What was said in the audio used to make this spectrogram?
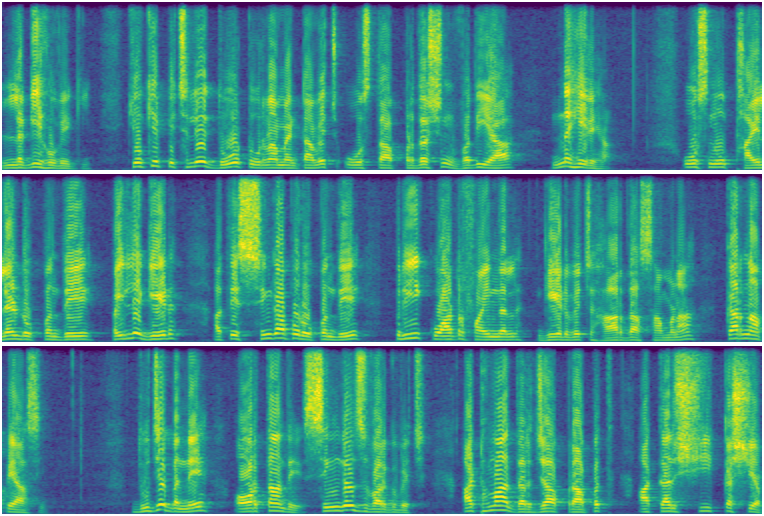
ਲੱਗੀ ਹੋਵੇਗੀ, ਕਿਉਂਕਿ ਪਿਛਲੇ ਦੋ ਟੂਰਨਾਮੈਂਟਾਂ ਵਿੱਚ ਉਸ ਦਾ ਪ੍ਰਦਰਸ਼ਨ ਵਧੀਆ ਨਹੀਂ ਰਿਹਾ ਉਸ ਨੂੰ ਥਾਈਲੈਂਡ ਓਪਨ ਦੇ ਪਹਿਲੇ ਗੇੜ ਅਤੇ ਸਿੰਗਾਪੁਰ ਓਪਨ ਦੇ ਪ੍ਰੀ ਕੁਆਟਰ ਫਾਈਨਲ ਗੇੜ ਵਿੱਚ ਹਾਰ ਦਾ ਸਾਹਮਣਾ ਕਰਨਾ ਪਿਆ ਸੀ ਦੂਜੇ ਬੰਨੇ ਔਰਤਾਂ ਦੇ ਸਿੰਗਲਜ਼ ਵਰਗ ਵਿੱਚ 8ਵਾਂ ਦਰਜਾ ਪ੍ਰਾਪਤ ਆਕਰਸ਼ੀ ਕਸ਼ਯਪ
